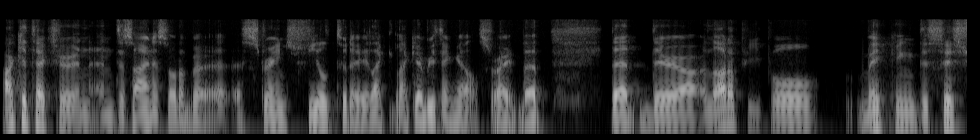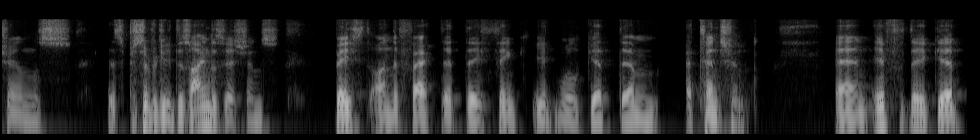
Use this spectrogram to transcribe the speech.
Architecture and, and design is sort of a, a strange field today, like like everything else, right? That that there are a lot of people making decisions, specifically design decisions, based on the fact that they think it will get them attention. And if they get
